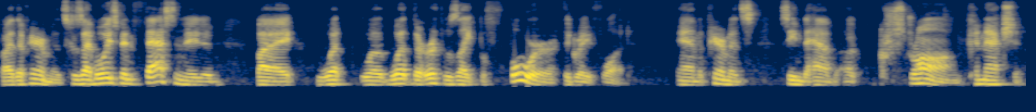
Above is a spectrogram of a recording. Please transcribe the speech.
by the pyramids because I've always been fascinated by what, what what the earth was like before the great flood and the pyramids seem to have a strong connection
